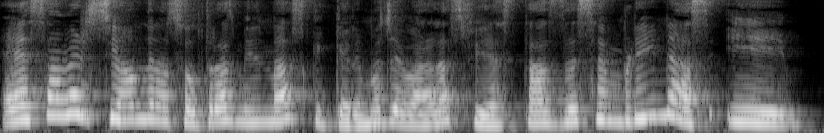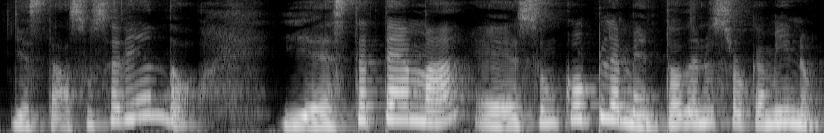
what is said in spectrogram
Esa versión de nosotras mismas que queremos llevar a las fiestas decembrinas y, y está sucediendo. Y este tema es un complemento de nuestro camino.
